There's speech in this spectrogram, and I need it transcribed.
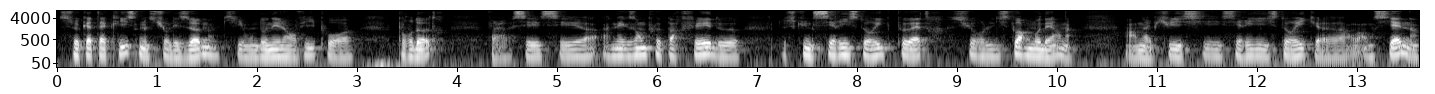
ce cataclysme, sur les hommes qui ont donné leur vie pour pour d'autres. Voilà, c'est un exemple parfait de de ce qu'une série historique peut être sur l'histoire moderne on a habitué ici séries historiques euh, anciennes.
